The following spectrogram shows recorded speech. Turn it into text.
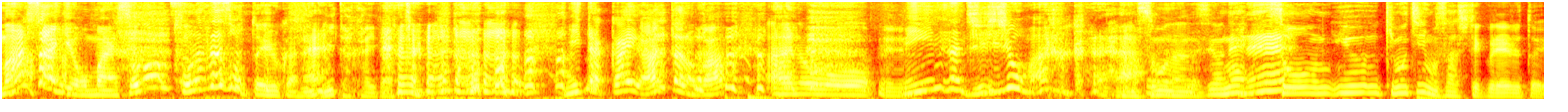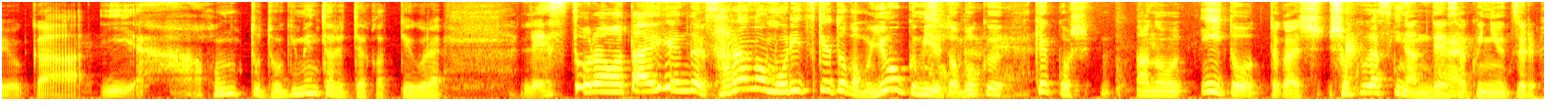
まさにお前そのそれだぞというかね。見た甲斐があった。見た回があったのか？あの、みんな事情あるから。あそうなんですよね。ね。そういう気持ちにもさせてくれるというか。いやー本当ドキュメンタリーってかっていうぐらいレストランは大変だよ。皿の盛り付けとかもよく見ると、僕結構しあのイートとかし食が好きなんで、はい。作品に映る。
